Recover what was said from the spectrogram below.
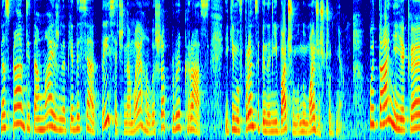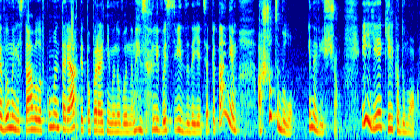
Насправді там майже на 50 тисяч на Меган лише прикрас, які ми в принципі на ній бачимо ну майже щодня. Питання, яке ви мені ставили в коментарях під попередніми новинами, і взагалі весь світ задається питанням: а що це було? І навіщо? І є кілька думок.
